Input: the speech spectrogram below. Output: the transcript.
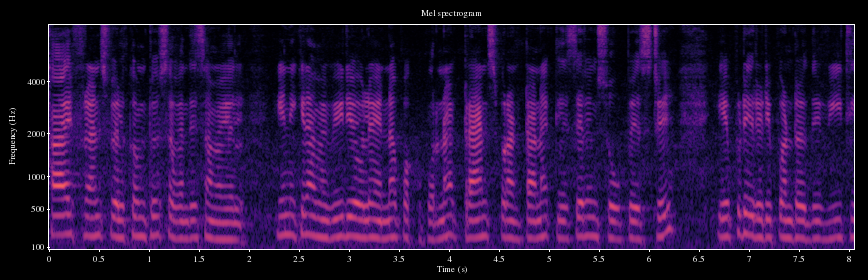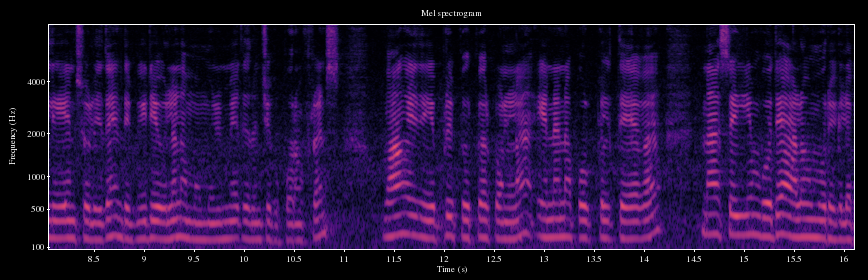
ஹாய் ஃப்ரெண்ட்ஸ் வெல்கம் டு செவந்தி சமையல் இன்றைக்கி நம்ம வீடியோவில் என்ன பார்க்க போகிறோம்னா டிரான்ஸ்பரண்ட்டான கிளிசரின் சோப் பேஸ்ட்டு எப்படி ரெடி பண்ணுறது வீட்லேயேன்னு சொல்லி தான் இந்த வீடியோவில் நம்ம முழுமையாக தெரிஞ்சுக்க போகிறோம் ஃப்ரெண்ட்ஸ் வாங்க இதை எப்படி ப்ரிப்பேர் பண்ணலாம் என்னென்ன பொருட்கள் தேவை நான் செய்யும் போதே அளவு முறைகளை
